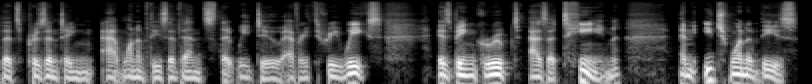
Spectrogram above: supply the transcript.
that's presenting at one of these events that we do every three weeks is being grouped as a team, and each one of these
